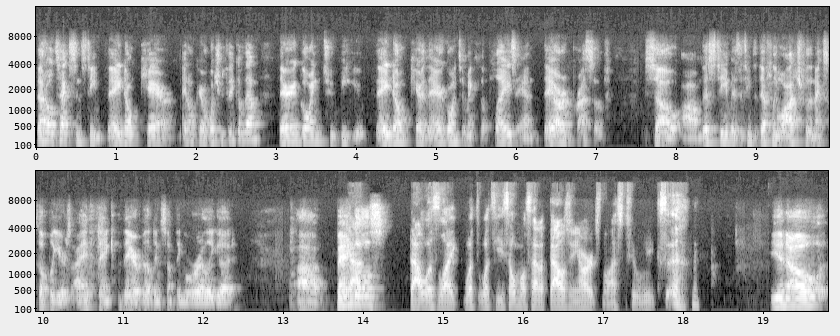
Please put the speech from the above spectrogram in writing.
That whole Texans team, they don't care. They don't care what you think of them. They're going to beat you. They don't care. They're going to make the plays, and they are impressive. So um, this team is a team to definitely watch for the next couple years. I think they are building something really good. Uh, Bengals. Yeah, that was like what what he's almost had a thousand yards in the last two weeks. you know,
